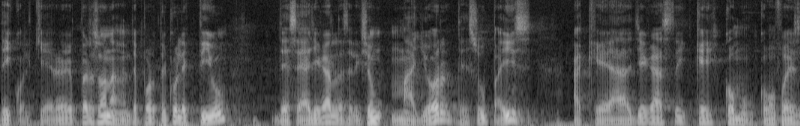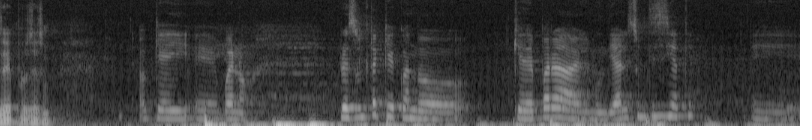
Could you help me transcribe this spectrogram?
de cualquier persona un deporte colectivo desea llegar a la selección mayor de su país. ¿A qué edad llegaste y qué, cómo, cómo fue ese proceso? Ok, eh, bueno, resulta que cuando quedé para el Mundial Sub-17, eh,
